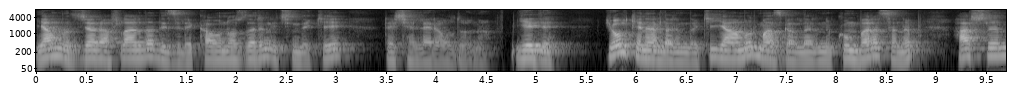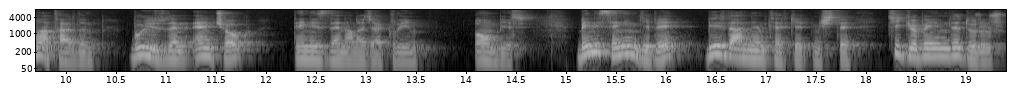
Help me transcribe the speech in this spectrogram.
yalnızca raflarda dizili kavanozların içindeki reçeller olduğunu. 7. Yol kenarlarındaki yağmur mazgallarını kumbara sanıp harçlığımı atardım. Bu yüzden en çok denizden alacaklıyım. 11. Beni senin gibi bir de annem terk etmişti ki göbeğimde durur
